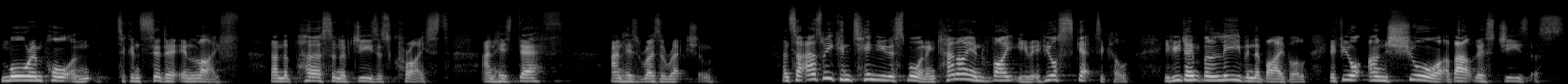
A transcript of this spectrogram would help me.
more important to consider in life than the person of Jesus Christ and his death and his resurrection. And so, as we continue this morning, can I invite you, if you're skeptical, if you don't believe in the Bible, if you're unsure about this Jesus,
